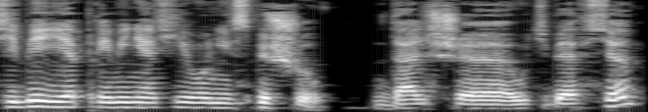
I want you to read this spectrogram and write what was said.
Тебе я применять его не спешу. Дальше у тебя все?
